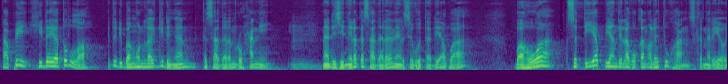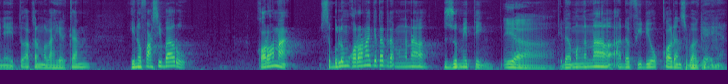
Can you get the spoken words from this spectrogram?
Tapi hidayatullah itu dibangun lagi dengan kesadaran rohani. Nah di sinilah kesadaran yang disebut tadi apa? Bahwa setiap yang dilakukan oleh Tuhan, skenario nya itu akan melahirkan inovasi baru. Corona, sebelum Corona kita tidak mengenal Zoom meeting Iya. tidak mengenal ada video call dan sebagainya.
